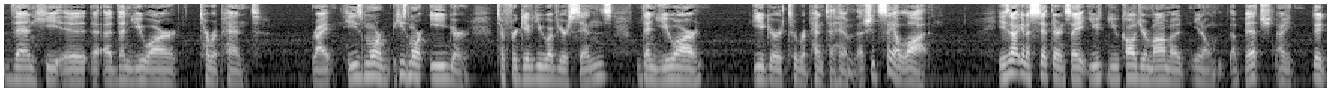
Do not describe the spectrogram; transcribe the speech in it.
than he is uh, than you are to repent right he's more he's more eager to forgive you of your sins than you are eager to repent to him. That should say a lot. He's not going to sit there and say you you called your mom a, you know, a bitch. I mean, dude,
